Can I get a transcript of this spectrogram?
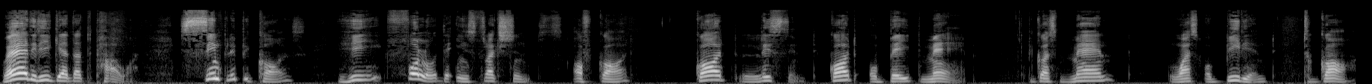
Where did he get that power? Simply because he followed the instructions of God. God listened. God obeyed man because man was obedient to God.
